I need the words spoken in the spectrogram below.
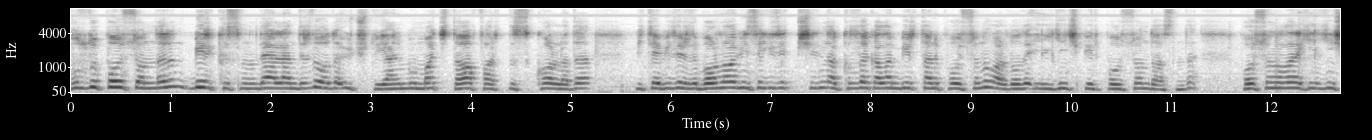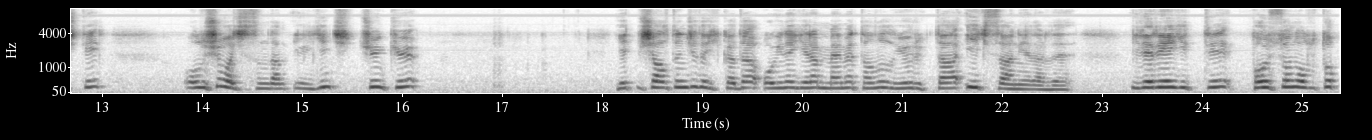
bulduğu pozisyonların bir kısmını değerlendirdi. O da 3'tü. Yani bu maç daha farklı skorla da bitebilirdi. Bornova 1877'nin akılda kalan bir tane pozisyonu vardı. O da ilginç bir pozisyondu aslında. Pozisyon olarak ilginç değil. Oluşum açısından ilginç. Çünkü 76. dakikada oyuna giren Mehmet Anıl Yörük daha ilk saniyelerde ileriye gitti. Pozisyon oldu. Top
